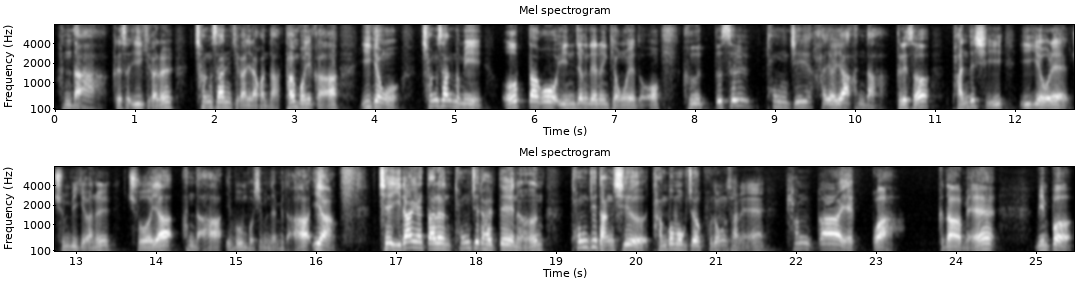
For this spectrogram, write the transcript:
한다. 그래서 이 기간을 청산 기간이라고 한다. 다음 보니까 이 경우 청산금이 없다고 인정되는 경우에도 그 뜻을 통지하여야 한다. 그래서 반드시 2개월의 준비 기간을 주어야 한다. 이 부분 보시면 됩니다. 이항 제1항에 따른 통지를 할 때에는 통지 당시의 담보 목적 부동산의 평가액과 그 다음에 민법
